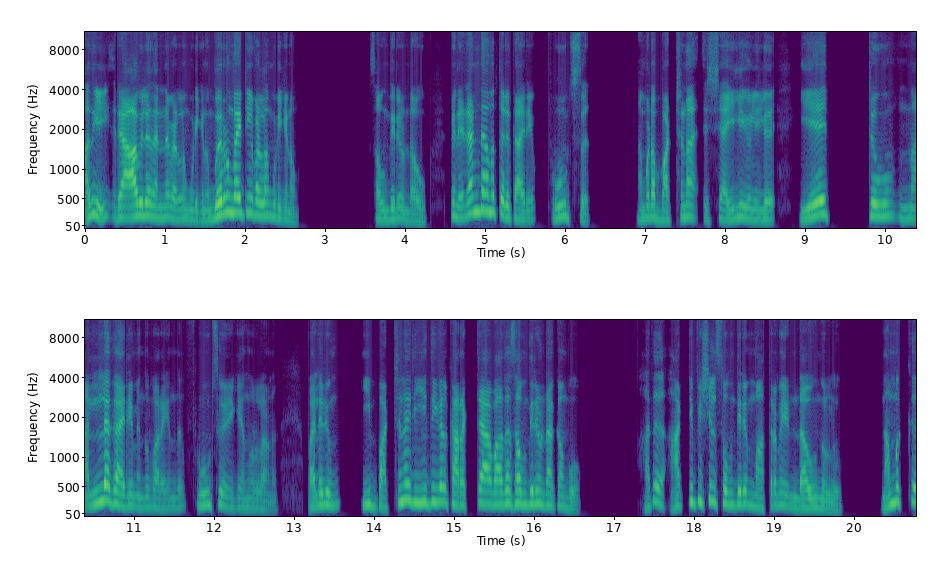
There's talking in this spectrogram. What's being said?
അതിൽ രാവിലെ തന്നെ വെള്ളം കുടിക്കണം. വെറും വയറ്റിൽ വെള്ളം കുടിക്കണം. സൗന്ദര്യം ഉണ്ടാവും. പിന്നെ രണ്ടാമത്തെ ഒരു കാര്യം ഫ്രൂട്ട്സ്. നമ്മുടെ ഭക്ഷണ ശൈലികളിൽ ഏറ്റവും നല്ല കാര്യം എന്ന് പറയുന്നത് ഫ്രൂട്ട്സ് കഴിക്കുക എന്നുള്ളതാണ്. പലരും ഈ ഭക്ഷണ രീതികൾ കറക്റ്റ് ആവാതെ സൗന്ദര്യം ഉണ്ടാക്കാൻ പോകും. അത് ആർട്ടിഫിഷ്യൽ സൗന്ദര്യം മാത്രമേ ഉണ്ടാവുന്നുള്ളൂ. നമുക്ക്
